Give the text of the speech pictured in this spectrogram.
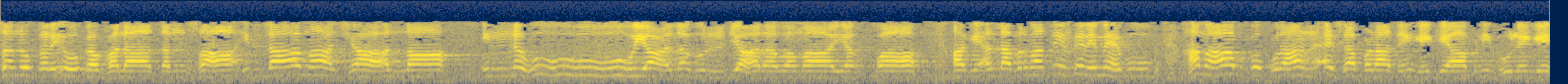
سنو کریو کا فلا تنسا اللہ ماشا اللہ، انہو یعلم الجہر وما یخفا آگے اللہ فرماتے ہیں، میرے محبوب، ہم آپ کو قرآن ایسا پڑھا دیں گے کہ آپ نہیں بھولیں گے۔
